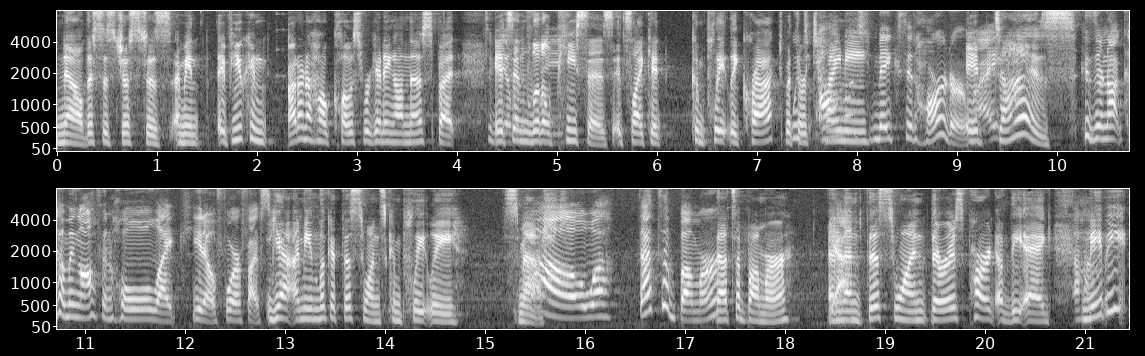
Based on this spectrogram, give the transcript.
No, this is just as, I mean, if you can, I don't know how close we're getting on this, but it's in little see. pieces. It's like it completely cracked, but they're tiny. almost makes it harder, It right? does. Because they're not coming off in whole, like, you know, four or five. Yeah, I mean, look at this one's completely smashed. Oh, that's a bummer. That's a bummer. And Yeah. Then this one, there is part of the egg. Maybe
